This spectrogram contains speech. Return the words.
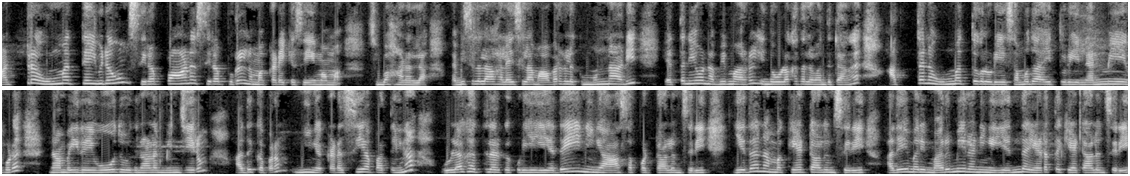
மற்ற உம்மத்தை விடவும் சிறப்பான சிறப்புகள் நமக்கு கிடைக்க செய்யுமாமா சுபஹானல்லா. நபிசுல்லா அலையாம் அவர்களுக்கு முன்னாடி எத்தனையோ நபிமார்கள் இந்த உலகத்துல வந்துட்டாங்க. அத்தனை உம்மத்துகளுடைய சமுதாயத்துடைய நன்மையை கூட நம்ம இதை ஓதுவதனால மிஞ்சிடும் அதுக்கப்புறம் நீங்க கடைசியா பாத்தீங்கன்னா உலகத்துல இருக்கக்கூடிய எதை நீங்க ஆசைப்பட்டாலும் சரி எதை நம்ம கேட்டாலும் சரி அதே மாதிரி மறுமையில நீங்க எந்த இடத்த கேட்டாலும் சரி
